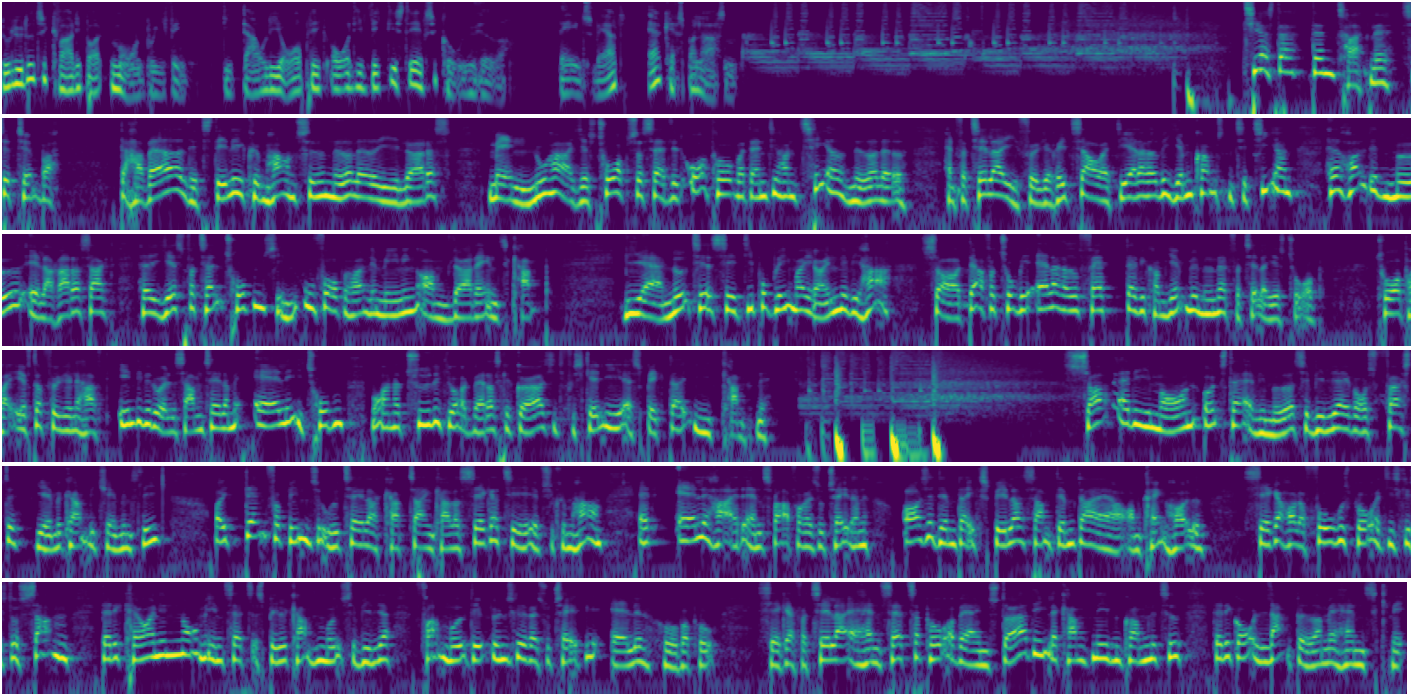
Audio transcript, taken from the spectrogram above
Du lytter til Kvartibolt Morgenbriefing. Dit daglige overblik over de vigtigste FCK-nyheder. Dagens vært er Kasper Larsen. Tirsdag den 13. september. Der har været lidt stille i København siden nederlaget i lørdags, men nu har Jes Torp så sat lidt ord på, hvordan de håndterede nederlaget. Han fortæller ifølge Ritzau, at de allerede ved hjemkomsten til tieren havde holdt et møde, eller rettere sagt, havde Jes fortalt truppen sin uforbeholdende mening om lørdagens kamp. Vi er nødt til at se de problemer i øjnene, vi har, så derfor tog vi allerede fat, da vi kom hjem ved midnat, fortæller Jes Torp. Torp har efterfølgende haft individuelle samtaler med alle i truppen, hvor han har tydeligt gjort, hvad der skal gøres i de forskellige aspekter i kampene. Så er det i morgen onsdag, at vi møder Sevilla i vores første hjemmekamp i Champions League, og i den forbindelse udtaler kaptajn Carlos Sækker til FC København, at alle har et ansvar for resultaterne, også dem, der ikke spiller, samt dem, der er omkring holdet. Sækker holder fokus på, at de skal stå sammen, da det kræver en enorm indsats at spille kampen mod Sevilla frem mod det ønskede resultat, vi alle håber på. Sækker fortæller, at han satser på at være en større del af kampen i den kommende tid, da det går langt bedre med hans knæ.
